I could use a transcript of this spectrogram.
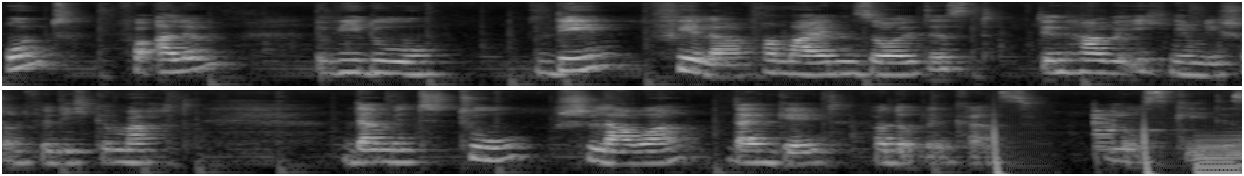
und vor allem, wie du den Fehler vermeiden solltest. Den habe ich nämlich schon für dich gemacht damit du schlauer dein Geld verdoppeln kannst. Los geht es!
